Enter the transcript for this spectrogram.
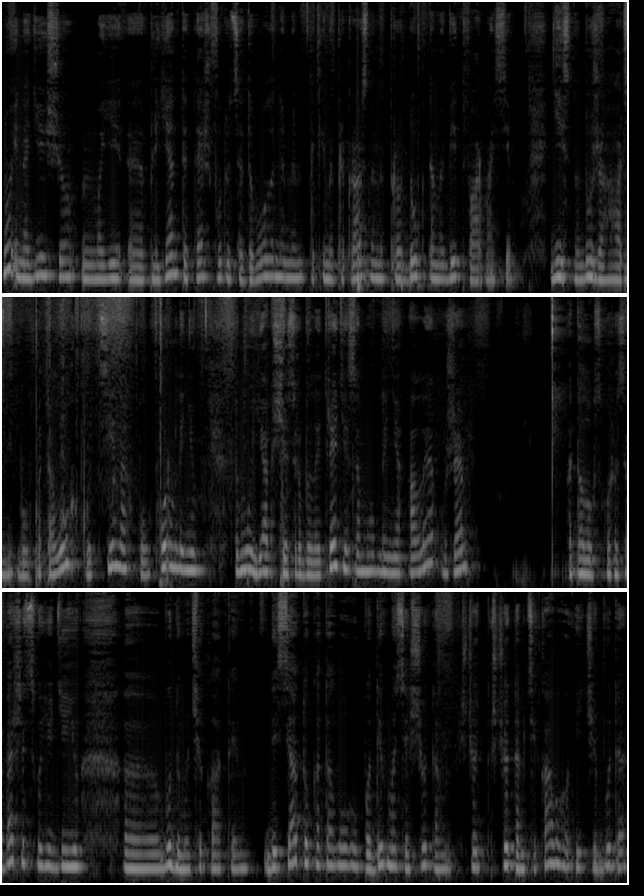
Ну і надію, що мої е, клієнти теж будуть задоволеними такими прекрасними продуктами від фармасі. Дійсно, дуже гарний був каталог по цінах, по оформленню. Тому я б ще зробила і третє замовлення, але вже каталог скоро завершить свою дію. Е, Будемо чекати 10 каталогу, подивимося, що там, що, що там цікавого і чи буде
